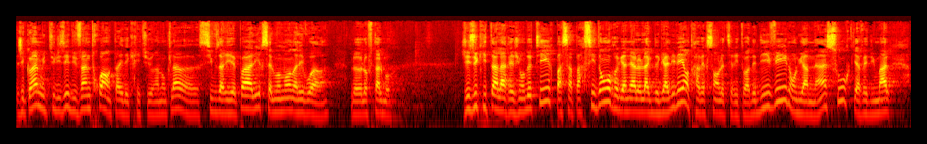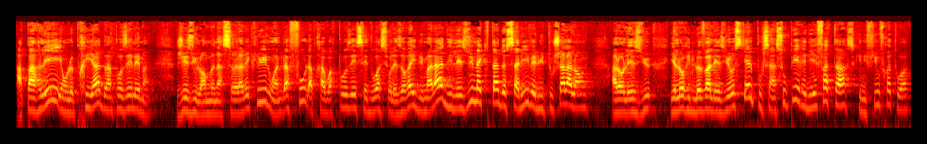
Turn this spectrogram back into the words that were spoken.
j'ai quand même utilisé du 23 en taille d'écriture. Hein. donc là, euh, si vous n'arrivez pas à lire, c'est le moment d'aller voir hein, l'ophtalmo. Jésus quitta la région de Tyr, passa par Sidon, regagna le lac de Galilée en traversant le territoire des dix villes. On lui amena un sourd qui avait du mal à parler et on le pria d'imposer les mains. Jésus l'emmena seul avec lui, loin de la foule. Après avoir posé ses doigts sur les oreilles du malade, il les humecta de salive et lui toucha la langue. Alors les yeux, et alors il leva les yeux au ciel, poussa un soupir et dit Ephata, ce qui signifie ouvre-toi.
